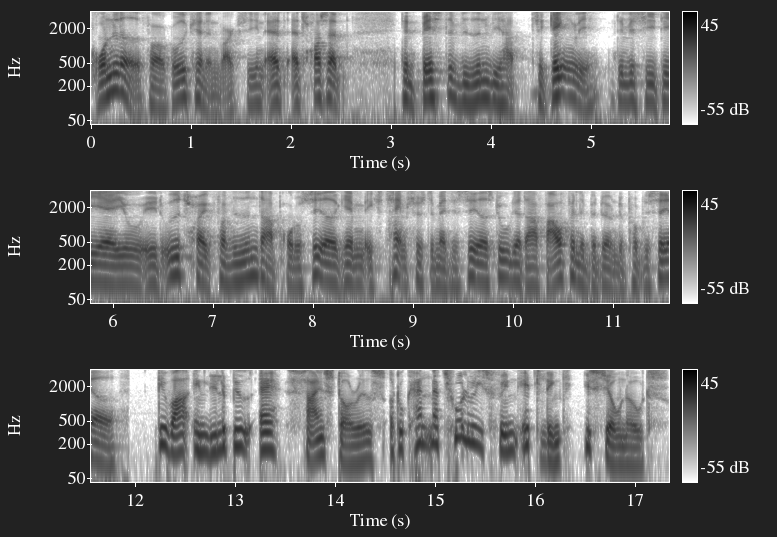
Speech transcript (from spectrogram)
grundlaget for at godkende en vaccine, er, er trods alt den bedste viden, vi har tilgængelig. Det vil sige, det er jo et udtryk for viden, der er produceret gennem ekstremt systematiserede studier, der er fagfældebedømte publiceret, det var en lille bid af Science Stories, og du kan naturligvis finde et link i show notes.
